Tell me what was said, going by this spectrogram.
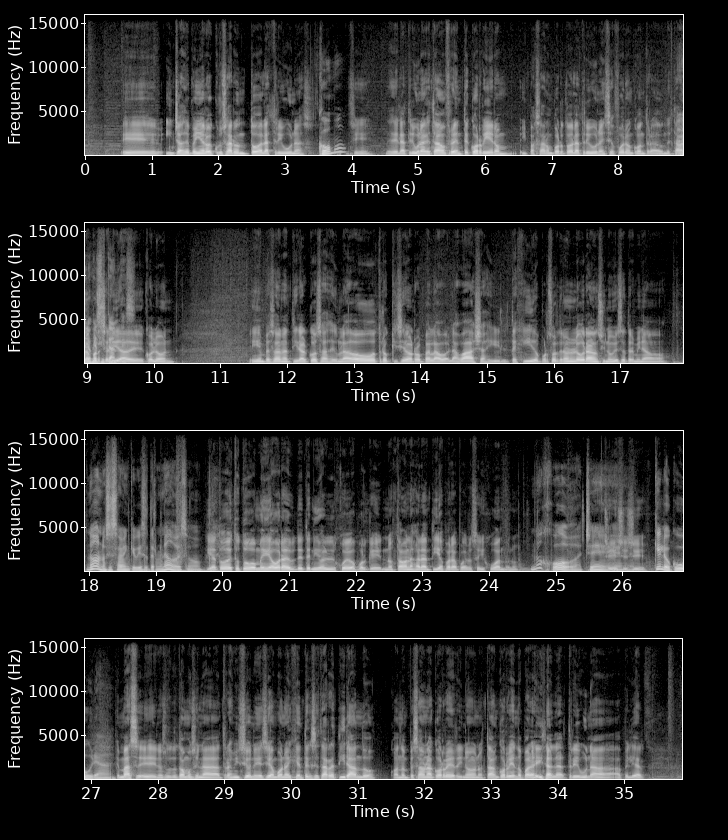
Eh, hinchas de Peñarol cruzaron todas las tribunas. ¿Cómo? Sí. Desde la tribuna que estaba enfrente corrieron y pasaron por toda la tribuna y se fueron contra donde estaba la parcialidad de Colón. Y empezaron a tirar cosas de un lado a otro, quisieron romper la- las vallas y el tejido. Por suerte no lo lograron, si no hubiese terminado. No, no se sabe en qué hubiese terminado eso. Y a todo esto tuvo media hora detenido el juego porque no estaban las garantías para poder seguir jugando, ¿no? No joda, che. Sí, sí, sí. Qué locura. Es más, eh, nosotros estamos en la transmisión y decían, bueno, hay gente que se está retirando cuando empezaron a correr y no, no estaban corriendo para ir a la tribuna a pelear.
